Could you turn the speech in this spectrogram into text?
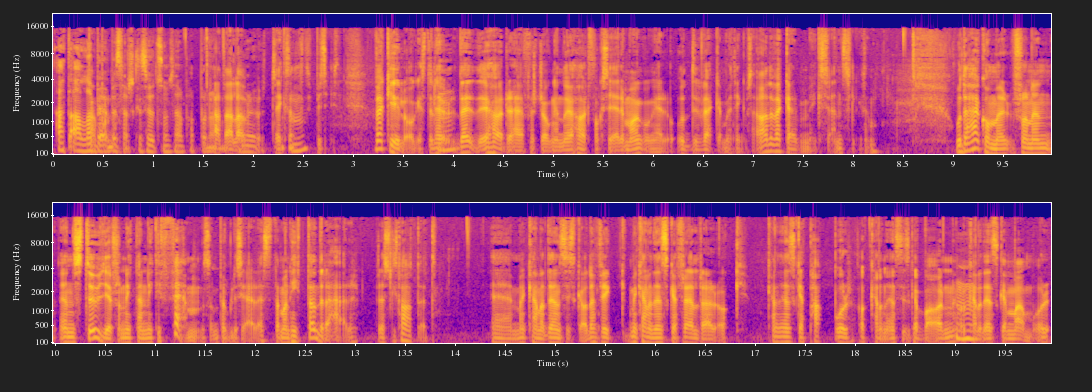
Att alla Papporna. bebisar ska se ut som sina pappor när att de alla, kommer ut. exakt, Mm. precis. Verkar ju logiskt, eller hur? Det- Jag hörde det här första gången och jag har hört folk säga det många gånger. Och det verkar man tänka så här, ja det verkar make sense. Liksom. Och det här kommer från en, en studie från 1995 som publicerades. Där man hittade det här resultatet. Eh, med kanadensiska, och den fick, med kanadensiska föräldrar och kanadensiska pappor och kanadensiska barn Mm. och kanadensiska mammor.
